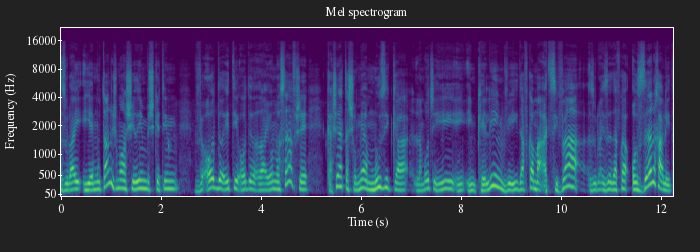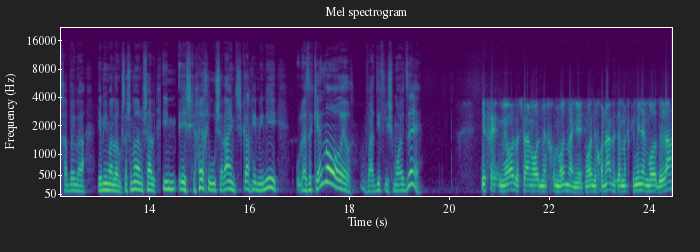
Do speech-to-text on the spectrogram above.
אז אולי יהיה מותר לשמוע שירים שקטים, ועוד ראיתי עוד רעיון נוסף, שכאשר אתה שומע מוזיקה, למרות שהיא עם כלים והיא דווקא מעציבה, אז אולי זה דווקא עוזר לך להתחבר לימים הללו. כשאתה שומע למשל, אם אשכחך ירושלים, תשכח ימיני, אולי זה כן מעורר, ועדיף לשמוע את זה. יפה, מאוד, השאלה מאוד, מאוד מעניינת, מאוד נכונה, וגם מסכימים להם מאוד גדולה.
